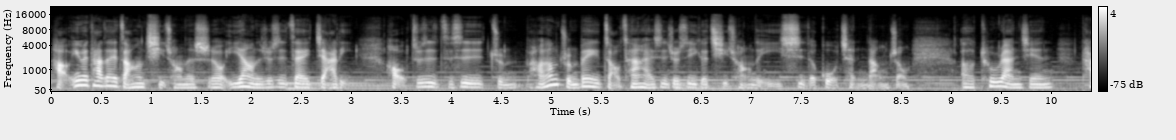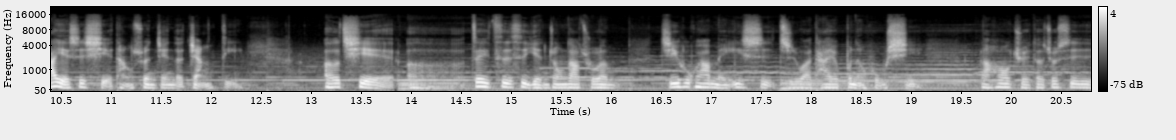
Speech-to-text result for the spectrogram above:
好，因为他在早上起床的时候，一样的就是在家里，好，就是只是准好像准备早餐，还是就是一个起床的仪式的过程当中，呃，突然间他也是血糖瞬间的降低，而且呃这一次是严重到除了几乎快要没意识之外，他又不能呼吸，然后觉得就是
